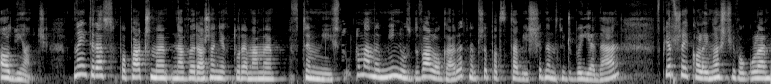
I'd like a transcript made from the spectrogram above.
odjąć. No i teraz popatrzmy na wyrażenie, które mamy w tym miejscu. Tu mamy minus 2 logarytmy przy podstawie 7 z liczby 1. W pierwszej kolejności w ogóle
